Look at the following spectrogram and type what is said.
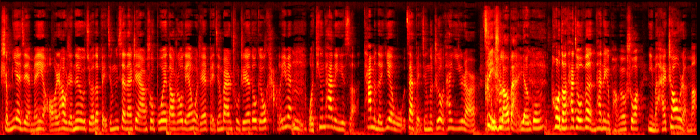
什么业绩也没有，然后人家又觉得北京现在这样，说不会到时候连我这北京办事处直接都给我卡了，因为我听他的意思，他们的业务在北京的只有他一人儿，自己是老板 员工，后头他就问他那个朋友说：“你们还招人吗？”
